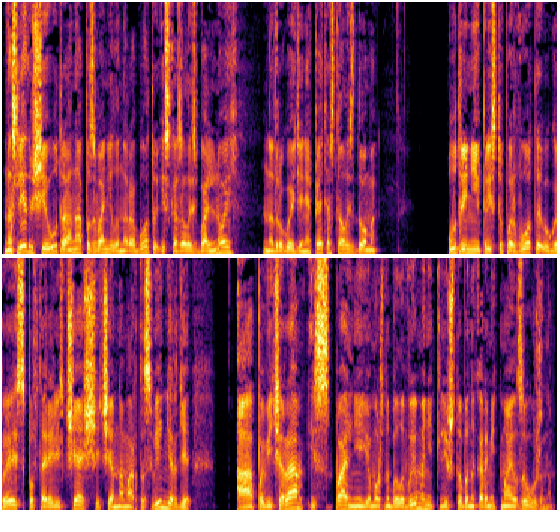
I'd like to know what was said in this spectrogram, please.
На следующее утро она позвонила на работу и сказалась больной, на другой день опять осталась дома. Утренние приступы рвоты у Грейс повторялись чаще, чем на Мартас Виньерде — а по вечерам из спальни ее можно было выманить, лишь чтобы накормить Майлза ужином.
